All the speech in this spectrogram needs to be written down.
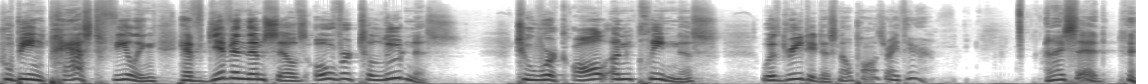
who being past feeling have given themselves over to lewdness, to work all uncleanness with greediness. Now, pause right there. And I said,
